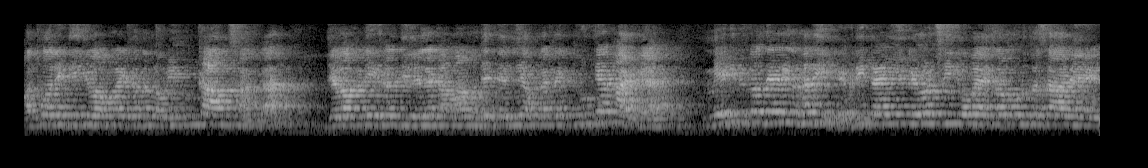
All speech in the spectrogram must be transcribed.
अथॉरिटी जेव्हा आपल्याला एखादं नवीन काम सांगतात जेव्हा कधी एखाद्या दिलेल्या कामामध्ये त्यांनी आपल्याकडे त्रुट्या काढल्या made because they are in hurry every time you cannot see बाबा याचा मूड कसा आहे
